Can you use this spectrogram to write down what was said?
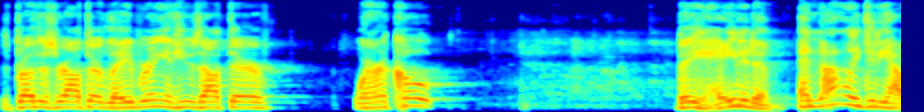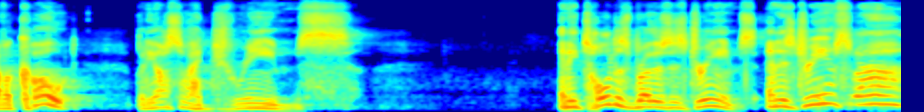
His brothers were out there laboring, and he was out there wearing a coat. They hated him. And not only did he have a coat, but he also had dreams. And he told his brothers his dreams. And his dreams, well,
